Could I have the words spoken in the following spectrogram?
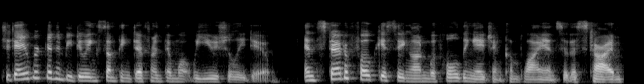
Today, we're going to be doing something different than what we usually do. Instead of focusing on withholding agent compliance at this time,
